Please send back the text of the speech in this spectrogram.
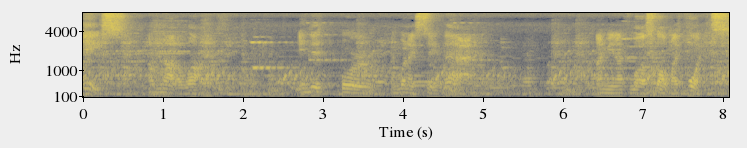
case I'm not alive. And it, or, and when I say that, I mean I've lost all my points.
